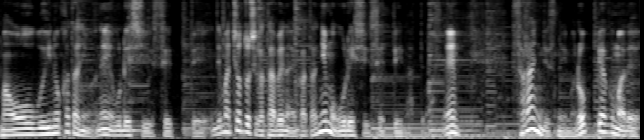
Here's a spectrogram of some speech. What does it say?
まあ、大食いの方にはね、嬉しい設定。で、まあ、ちょっとしか食べない方にも嬉しい設定になってますね。さらにですね、今600まで、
